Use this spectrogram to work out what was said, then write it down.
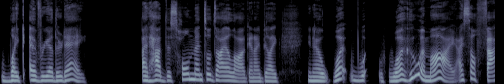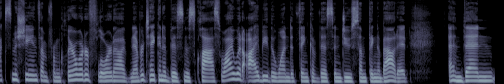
like every other day. I'd have this whole mental dialogue and I'd be like, you know, what, what, what, who am I? I sell fax machines. I'm from Clearwater, Florida. I've never taken a business class. Why would I be the one to think of this and do something about it? And then,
